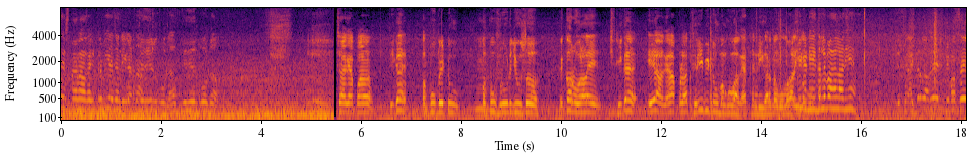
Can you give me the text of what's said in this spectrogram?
ਤੇ 17 ਸੈਕਟਰ ਵੀ ਆ ਚੰਡੀਗੜ੍ਹ ਦਾ। ਕਿਹਦੀ ਰਿਪੋਰਟ ਆ? ਕਿਹਦੀ ਰਿਪੋਰਟ ਆ? ਇੱਥੇ ਆ ਗਿਆ ਆਪਾਂ ਠੀਕ ਹੈ? ਪੱਪੂ ਪੇਟੂ ਪੱਪੂ ਫਰੂਟ ਜੂਸ ਇੱਕ ਰੋਲ ਵਾਲੇ ਠੀਕ ਹੈ? ਇਹ ਆ ਗਿਆ ਆਪਣਾ 3v2 ਵਾਂਗੂ ਆ ਗਿਆ ਚੰਡੀਗੜ੍ਹ ਵਾਂਗੂ ਮਹਾਲੀ ਕਿ ਗੱਡੀ ਵਾਂਗੂ। ਇਧਰਲੇ ਪਾਸੇ ਲਾ ਦਈਏ। ਜਿੱਥੇ ਇੱਧਰ ਲਾ ਦੇ ਇੱਥੇ ਪਾਸੇ।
